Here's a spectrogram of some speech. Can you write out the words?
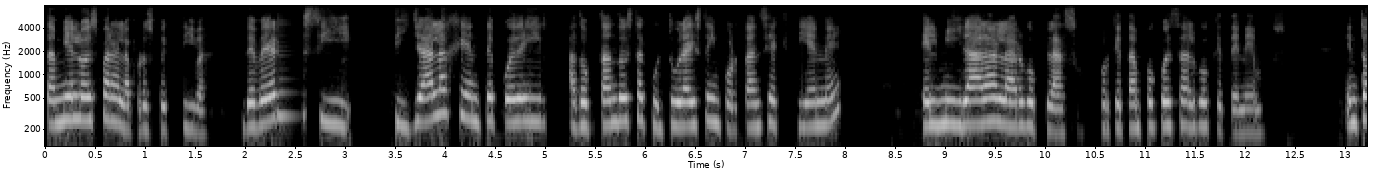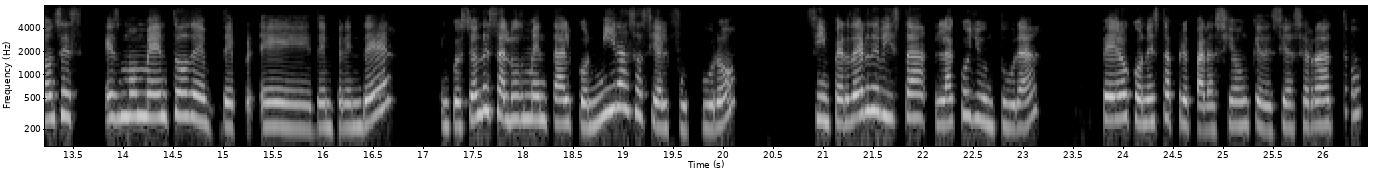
también lo es para la perspectiva, de ver si, si ya la gente puede ir adoptando esta cultura, esta importancia que tiene el mirar a largo plazo, porque tampoco es algo que tenemos. Entonces, es momento de, eh, de, emprender en cuestión de salud mental con miras hacia el futuro, sin perder de vista la coyuntura, pero con esta preparación que decía hace rato,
